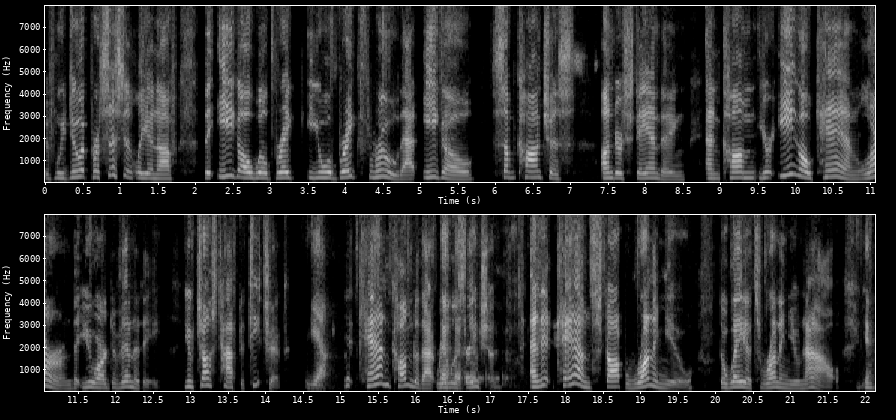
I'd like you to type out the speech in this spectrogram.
if we do it persistently enough, the ego will break, you will break through that ego subconscious understanding and come, your ego can learn that you are divinity. You just have to teach it. Yeah. It can come to that realization and it can stop running you the way it's running you now. Yeah. You,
